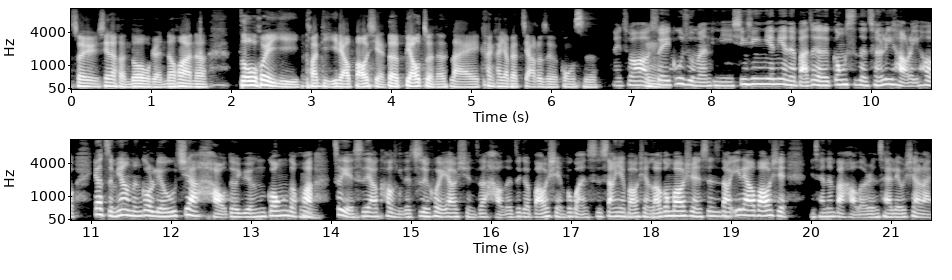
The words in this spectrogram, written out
所以现在很多人的话呢。都会以团体医疗保险的标准呢，来看看要不要加入这个公司。没错哈，所以雇主们，你心心念念的把这个公司呢成立好了以后，要怎么样能够留下好的员工的话，这也是要靠你的智慧，要选择好的这个保险，不管是商业保险、劳工保险，甚至到医疗保险，你才能把好的人才留下来。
